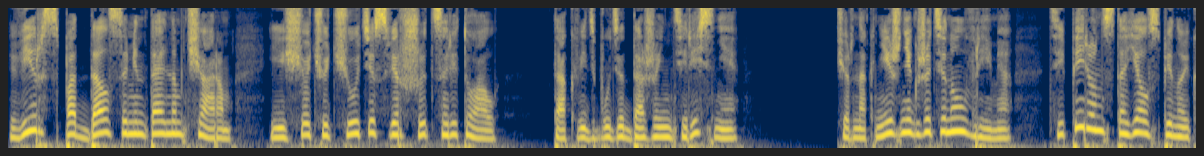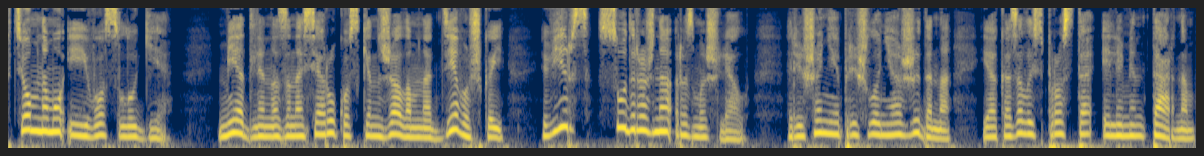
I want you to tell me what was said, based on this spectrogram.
Вирс поддался ментальным чарам. Еще чуть-чуть и свершится ритуал. Так ведь будет даже интереснее. Чернокнижник же тянул время. Теперь он стоял спиной к темному и его слуге. Медленно занося руку с кинжалом над девушкой — Вирс судорожно размышлял. Решение пришло неожиданно и оказалось просто элементарным.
